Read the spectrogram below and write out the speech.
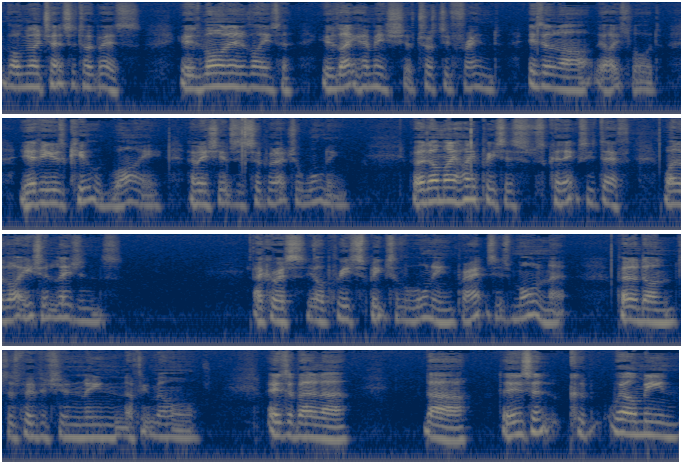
involving my chance Chancellor Topaz. He was more than an advisor. He was like Hamish, a trusted friend. Isonar, the Ice Lord. Yet he was killed. Why? I mean, she gives a supernatural warning. Peladon, my high priestess, connects his death one of our ancient legends. Icarus, your priest speaks of a warning. Perhaps it's more than that. Peladon, suspicion mean nothing more. Isabella, ah, the incident could well mean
